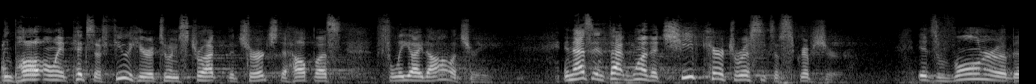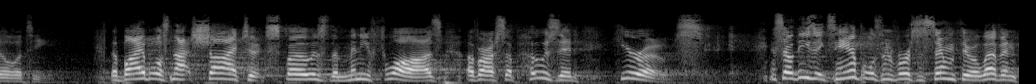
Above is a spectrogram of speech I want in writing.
And Paul only picks a few here to instruct the church to help us flee idolatry. And that's, in fact, one of the chief characteristics of Scripture its vulnerability. The Bible is not shy to expose the many flaws of our supposed heroes. And so these examples in verses 7 through 11,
